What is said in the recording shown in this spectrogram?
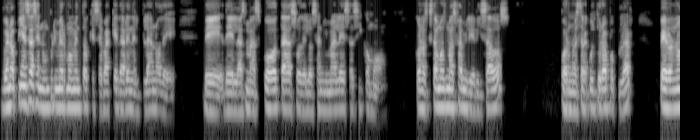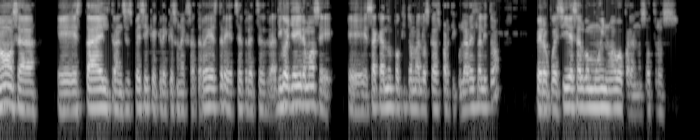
bueno, piensas en un primer momento que se va a quedar en el plano de, de, de, las mascotas o de los animales, así como con los que estamos más familiarizados por nuestra cultura popular, pero no, o sea, eh, está el transespecie que cree que es un extraterrestre, etcétera, etcétera. Digo, ya iremos eh, eh, sacando un poquito más los casos particulares, Lalito, pero pues sí es algo muy nuevo para nosotros.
